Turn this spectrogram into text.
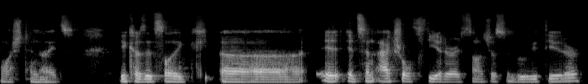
Washington Heights because it's like uh, it, it's an actual theater. It's not just a movie theater.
